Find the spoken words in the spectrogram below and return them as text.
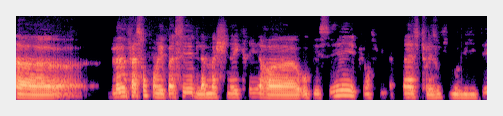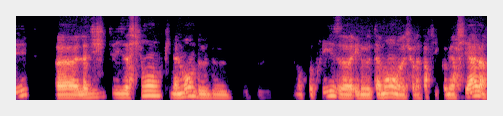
de la même façon qu'on est passé de la machine à écrire au PC et puis ensuite après sur les outils de mobilité, la digitalisation finalement de, l'entreprise et notamment sur la partie commerciale,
